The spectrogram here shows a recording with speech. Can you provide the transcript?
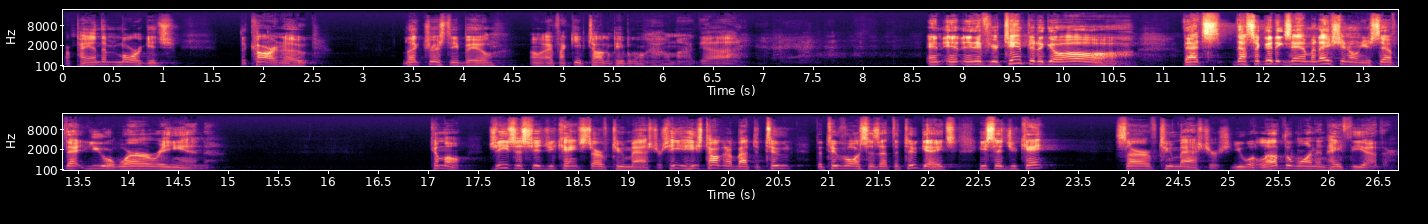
or paying the mortgage, the car note, electricity bill. Oh, if I keep talking, people go, oh my God. And, and, and if you're tempted to go, oh, that's, that's a good examination on yourself that you are worrying. Come on. Jesus said you can't serve two masters. He, he's talking about the two, the two voices at the two gates. He said you can't serve two masters. You will love the one and hate the other.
